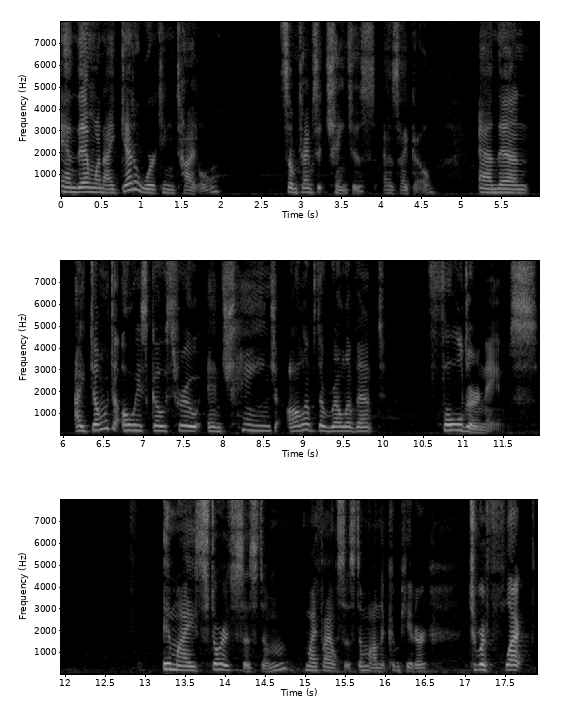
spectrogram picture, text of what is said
And then when I get a working title, sometimes it changes as I go. And then I don't always go through and change all of the relevant folder names in my storage system, my file system on the computer to reflect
